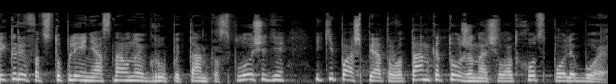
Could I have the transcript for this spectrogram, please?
Прикрыв отступление основной группы танков с площади, экипаж пятого танка тоже начал отход с поля боя.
